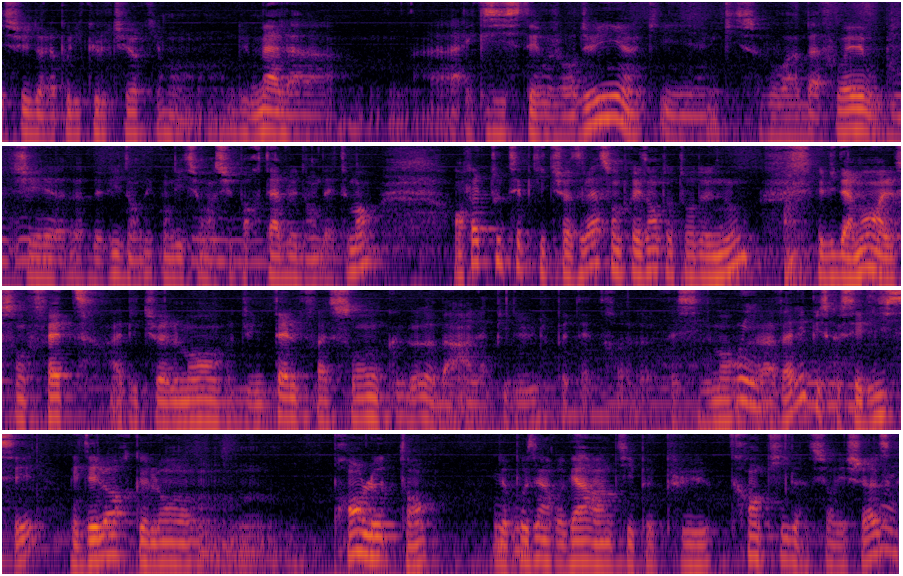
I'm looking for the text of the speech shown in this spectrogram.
issus de la polyculture qui ont du mal à, à exister aujourd'hui, qui, qui se voient bafoués, obligés Mhm. euh, de vivre dans des conditions Mhm. insupportables d'endettement. En fait, toutes ces petites choses-là sont présentes autour de nous. Évidemment, elles sont faites habituellement d'une telle façon que ben, la pilule peut être euh, facilement Oui. euh, avalée, puisque c'est lissé. Mais dès lors que l'on prend le temps de Mhm. poser un regard un petit peu plus tranquille sur les choses, Ouais.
